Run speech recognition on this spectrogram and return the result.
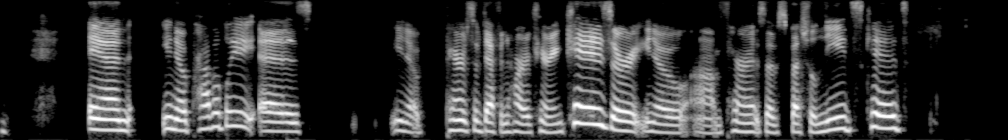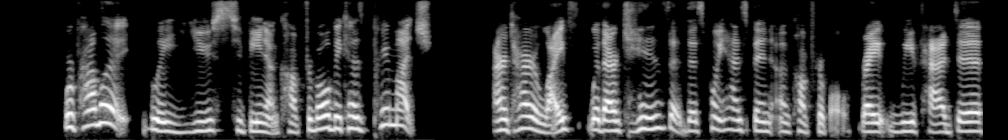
and, you know, probably as, you know, parents of deaf and hard of hearing kids or, you know, um, parents of special needs kids, we're probably used to being uncomfortable because pretty much our entire life with our kids at this point has been uncomfortable, right? We've had to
